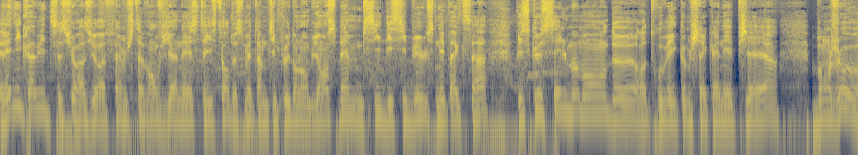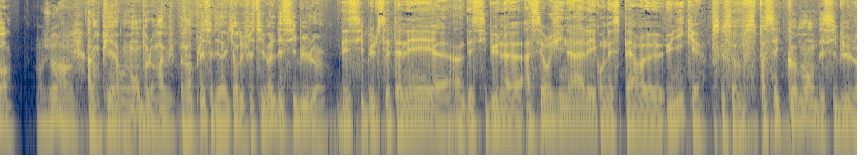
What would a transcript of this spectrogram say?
Lenny Kravitz sur Azure FM, juste avant Vianney, c'était histoire de se mettre un petit peu dans l'ambiance, même si Décibule, ce n'est pas que ça, puisque c'est le moment de retrouver comme chaque année Pierre. Bonjour Bonjour. Alors Pierre, on peut le rappeler, c'est le directeur du festival Décibule. Décibule cette année, euh, un Décibule euh, assez original et qu'on espère euh, unique. Parce que ça va se passer comment Décibule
